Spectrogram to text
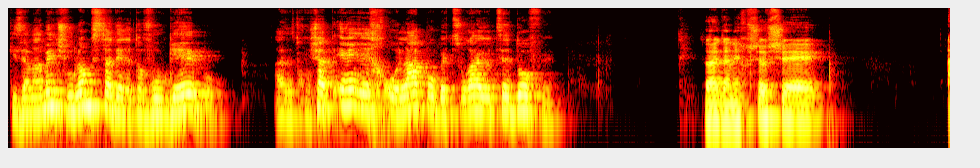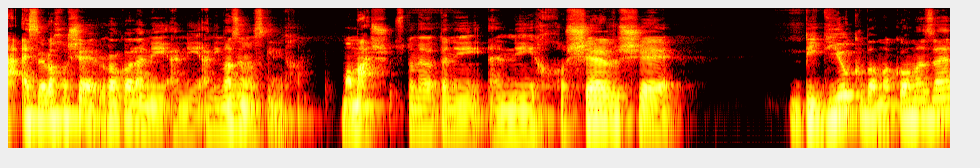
כי זה מאמן שהוא לא מסתדר איתו והוא גאה בו. אז התחושת ערך עולה פה בצורה יוצאת דופן. זאת אומרת, אני חושב ש... אה, זה לא חושב, קודם כל אני, אני, אני מה זה מסכים איתך, ממש. זאת אומרת, אני, אני חושב שבדיוק במקום הזה,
